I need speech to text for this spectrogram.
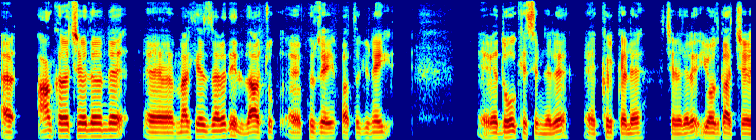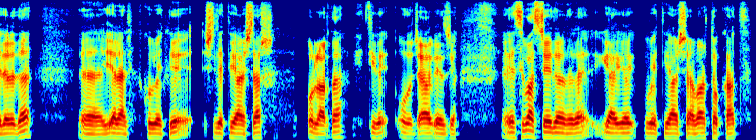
Er- Ankara çevrelerinde e, merkezlerde değil daha çok e, kuzey, batı, güney e, ve doğu kesimleri, e, Kırıkkale çevreleri, Yozgat çevreleri de e, yerel kuvvetli şiddetli yağışlar oralarda etkili olacağı benziyor. E, Sivas çevrelerinde de yer yer kuvvetli yağışlar var. Tokat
